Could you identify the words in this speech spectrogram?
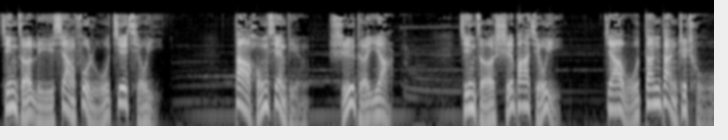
今则礼相妇孺皆裘矣。大红线顶十得一二，今则十八九矣。家无单担之处，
